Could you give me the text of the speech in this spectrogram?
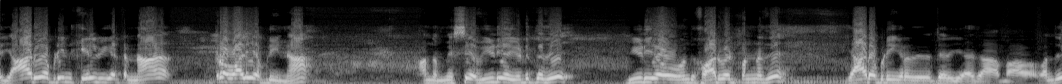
கேட்ட யாரு அப்படின்னு கேள்வி கேட்ட நான் குற்றவாளி அப்படின்னா அந்த மெஸ்ஸே வீடியோ எடுத்தது வீடியோவை வந்து ஃபார்வேர்ட் பண்ணது யார் அப்படிங்கிறது தெரியாது. வந்து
